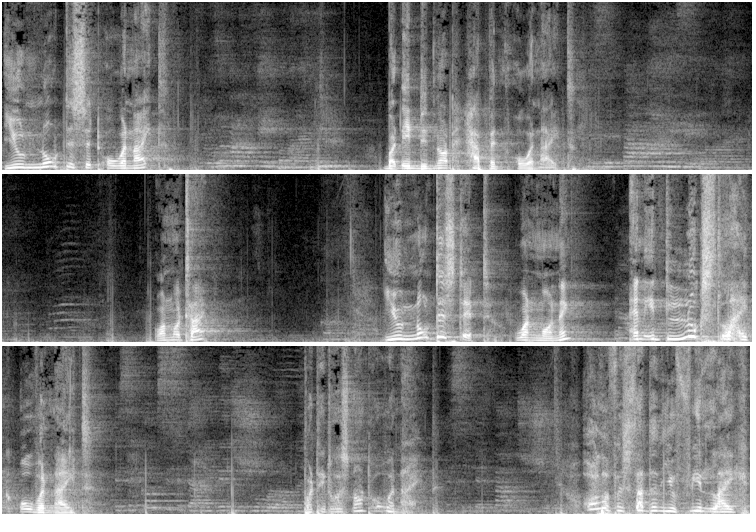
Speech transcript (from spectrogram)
You notice it overnight, but it did not happen overnight. One more time. You noticed it one morning, and it looks like overnight, but it was not overnight. All of a sudden, you feel like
